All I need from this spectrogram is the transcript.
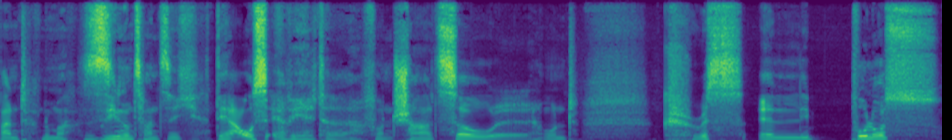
Band Nummer 27, Der Auserwählte von Charles Soule und Chris Elipoulos,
